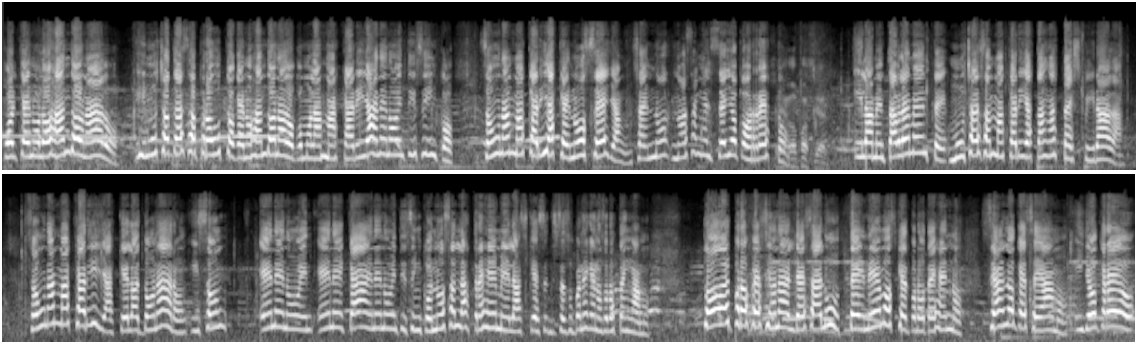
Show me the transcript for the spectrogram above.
porque nos los han donado. Y muchos de esos productos que nos han donado, como las mascarillas N95, son unas mascarillas que no sellan, o sea, no, hacen el sello correcto. Y lamentablemente muchas de esas mascarillas están hasta expiradas. Son unas mascarillas que las donaron y son N9, NK, N95, no son las 3M las que se, se supone que nosotros tengamos. todo el profesional de salud tenemos que protegernos sean lo que seamos. Y yo creo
